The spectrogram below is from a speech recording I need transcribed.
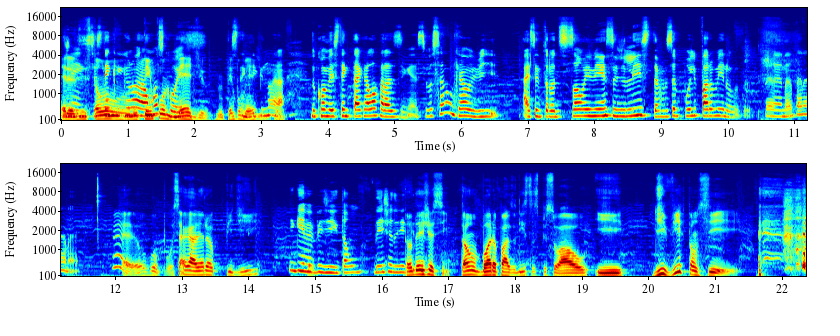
Elas Gente, estão vocês têm que no ignorar tempo umas coisas. médio. No tempo Você tem médio. que ignorar. No começo tem que ter aquela frasinha. Se você não quer ouvir essa introdução imensa de lista, você pule para o minuto. Taranã, taranã. É, eu vou pôr. Se a galera pedir, Ninguém vai pedir, então deixa do jeito então que deixa assim. Então bora para as listas, pessoal, e divirtam-se.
